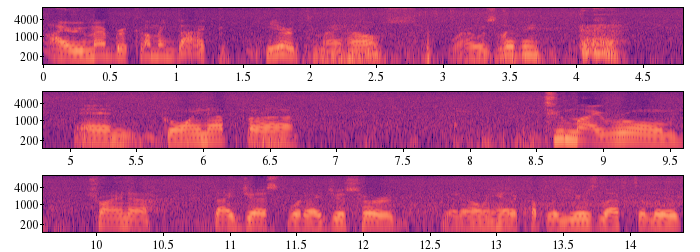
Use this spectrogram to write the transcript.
I remember coming back here to my house where I was living and going up uh, to my room trying to digest what I just heard that I only had a couple of years left to live.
